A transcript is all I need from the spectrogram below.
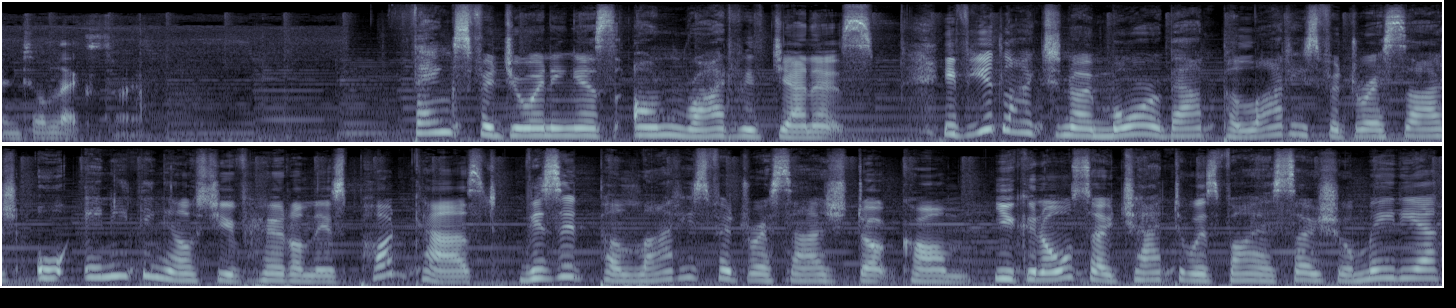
Until next time. Thanks for joining us on Ride with Janice. If you'd like to know more about Pilates for Dressage or anything else you've heard on this podcast, visit pilatesfordressage.com. You can also chat to us via social media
